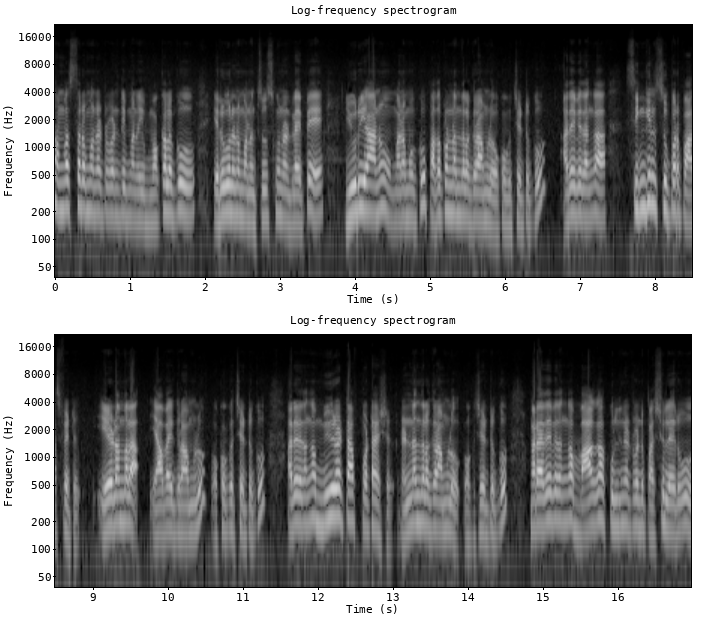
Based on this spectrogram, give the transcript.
సంవత్సరం ఉన్నటువంటి మన మొక్కలకు ఎరువులను మనం చూసుకున్నట్లయితే యూరియాను మనముకు పదకొండు వందల గ్రాములు ఒక్కొక్క చెట్టుకు అదేవిధంగా సింగిల్ సూపర్ ఫాస్ఫేట్ ఏడు వందల యాభై గ్రాములు ఒక్కొక్క చెట్టుకు అదేవిధంగా మ్యూరేట్ ఆఫ్ పొటాష్ రెండు వందల గ్రాములు ఒక చెట్టుకు మరి అదేవిధంగా బాగా కుళ్ళినటువంటి పశువుల ఎరువు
